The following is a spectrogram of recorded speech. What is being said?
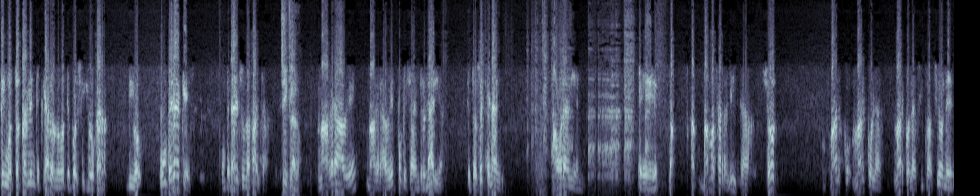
Tengo totalmente claro, no te puedes equivocar. Digo, ¿un penal qué es? Un penal es una falta. Sí, claro. Más grave, más grave porque está dentro del área. Entonces penal. Ahora bien, eh, vamos a ser realistas. Yo marco, marco las, marco las situaciones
